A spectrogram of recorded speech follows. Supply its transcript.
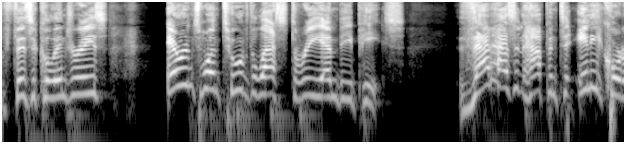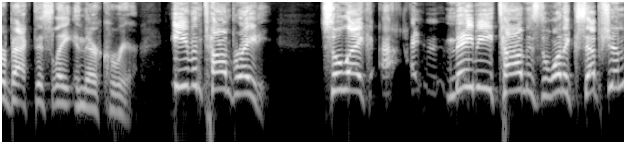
physical injuries. Aaron's won two of the last three MVPs. That hasn't happened to any quarterback this late in their career, even Tom Brady. So, like, I- maybe Tom is the one exception,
